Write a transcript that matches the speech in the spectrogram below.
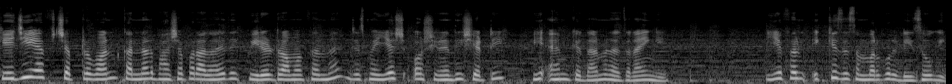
के जी एफ चैप्टर वन कन्नड़ भाषा पर आधारित एक पीरियड ड्रामा फिल्म है जिसमें यश और श्रीनिधि शेट्टी भी अहम किरदार में नजर आएंगी ये फिल्म 21 दिसंबर को रिलीज होगी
